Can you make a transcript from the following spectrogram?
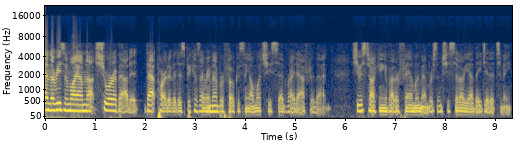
And the reason why I'm not sure about it, that part of it, is because I remember focusing on what she said right after that. She was talking about her family members, and she said, Oh, yeah, they did it to me.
